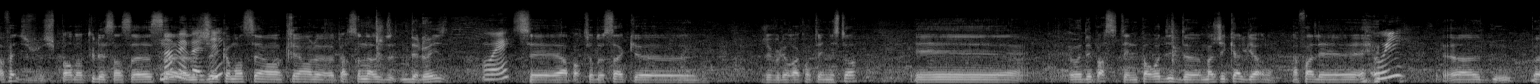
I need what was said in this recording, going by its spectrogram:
en fait, je, je pars dans tous les sens. Vas-y. J'ai commencé en créant le personnage d'Héloïse. Ouais. C'est à partir de ça que j'ai voulu raconter une histoire. Et au départ, c'était une parodie de Magical Girl. Enfin, les, Oui. euh, bah,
